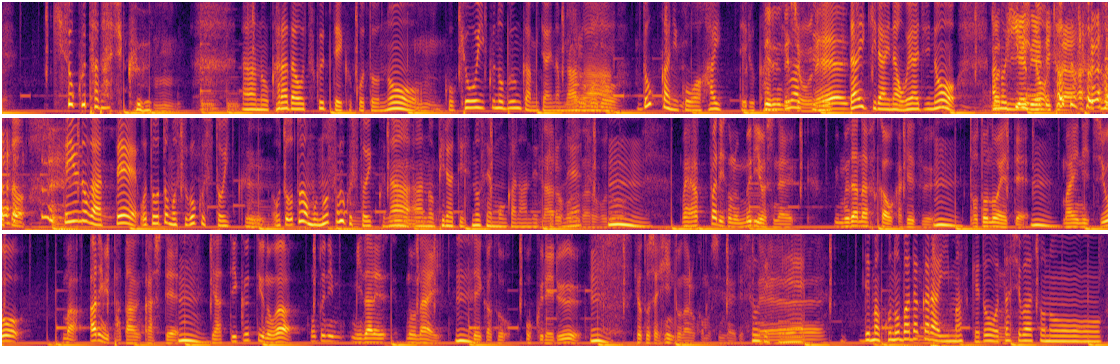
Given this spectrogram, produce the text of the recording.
規則正しくうん。あの体を作っていくことの、うん。こう教育の文化みたいなものがど。どっかにこう入ってる感じはする、うね。大嫌いな親父のあまあの日々の、的な。そうそうそうそう っていうのがあって弟もすごくストイック、うん。弟はものすごくストイックな、うん。あのピラティスの専門家なんですけなるほどど。ね。なるまあ、やっぱりその無理をしない無駄な負荷をかけず、うん。整えて、うん。毎日を、まあ、ある意味パターン化してうん。やっていくっていうのが本当に乱れのないうん。生活を送れる、うん。ひょっとしたらヒントなのかもしれないですね。そうですね。でまあこの場だから言いますけど、うん。私はその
